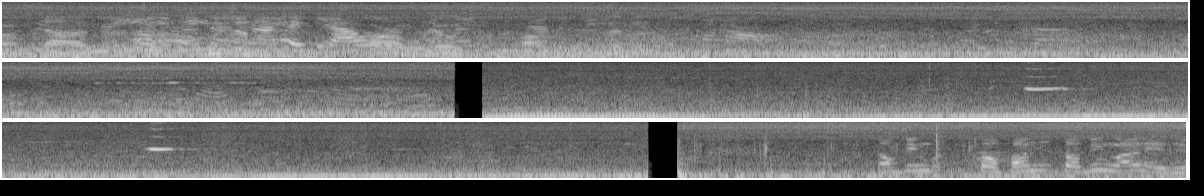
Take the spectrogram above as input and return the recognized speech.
刚加的就是二五六九二五六九。到宾到房间到宾馆里去。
